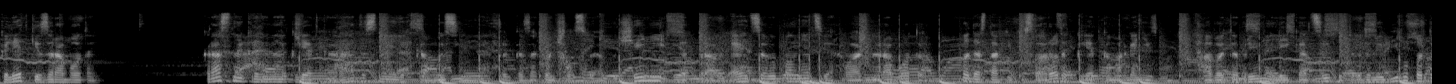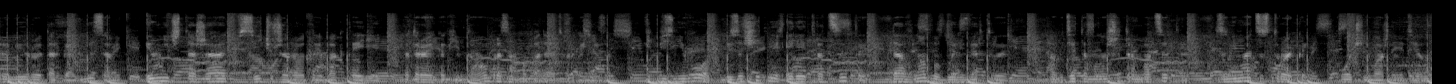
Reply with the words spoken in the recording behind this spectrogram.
Клетки за работой. Красная кровяная клетка, радостная и легкомысленная, только закончила свое обучение и отправляется выполнять сверхважную работу по доставке кислорода к клеткам организма. А в это время лейкоциты трудолюбиво патрулируют организм и уничтожают все чужеродные бактерии, которые каким-то образом попадают в организм. Ведь без него беззащитные эритроциты давно бы были мертвы, а где-то малыши тромбоциты занимаются стройкой, очень важным делом.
